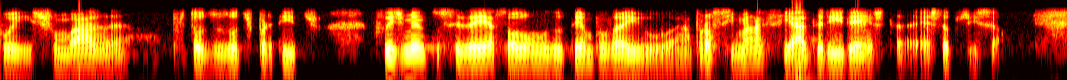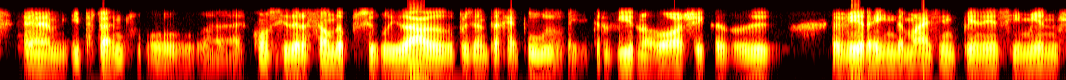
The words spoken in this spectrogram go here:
foi chumbada por todos os outros partidos. Felizmente, o CDS, ao longo do tempo, veio aproximar-se e a aderir a esta, esta posição. Um, eh, e, portanto, a consideração da possibilidade do Presidente da República intervir na lógica de haver ainda mais independência e menos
